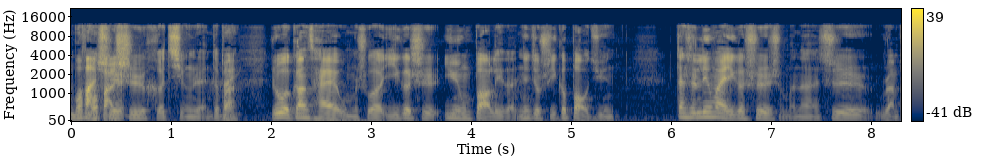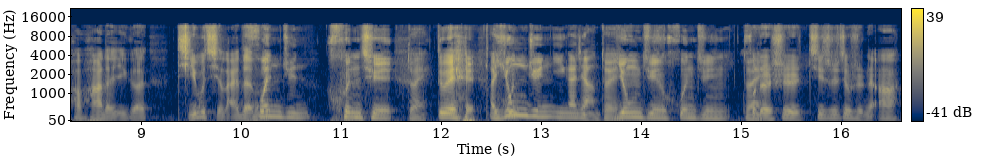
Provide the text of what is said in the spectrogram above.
魔法师师和情人，对吧？对如果刚才我们说一个是运用暴力的，那就是一个暴君，但是另外一个是什么呢？是软趴趴的一个提不起来的昏君，昏君，对。对，啊，庸君应该讲对，庸君、昏君，或者是其实就是那啊，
